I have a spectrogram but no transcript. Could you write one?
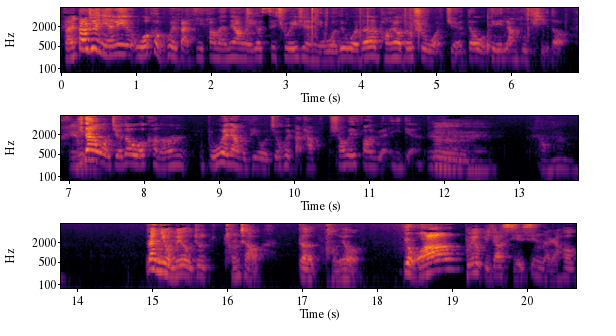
反正到这个年龄，我可不会把自己放在那样的一个 situation 里。我对我的朋友都是我觉得我可以亮肚皮的。一旦我觉得我可能不会亮肚皮，我就会把它稍微放远一点。嗯嗯。那你有没有就从小的朋友有啊，有没有比较邪性的？然后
